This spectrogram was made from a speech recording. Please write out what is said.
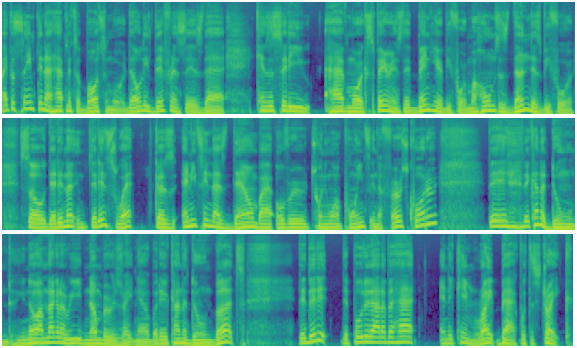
like the same thing that happened to Baltimore. The only difference is that Kansas City have more experience. They've been here before. Mahomes has done this before. So they didn't they didn't sweat because any team that's down by over 21 points in the first quarter, they they kind of doomed. You know, I'm not gonna read numbers right now, but they're kind of doomed. But they did it. They pulled it out of a hat, and they came right back with the strike.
